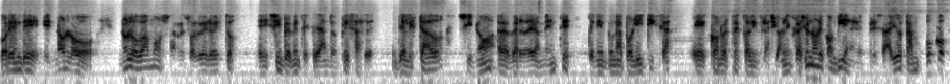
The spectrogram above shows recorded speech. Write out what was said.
Por ende, eh, no lo no lo vamos a resolver esto simplemente creando empresas del Estado, sino verdaderamente teniendo una política eh, con respecto a la inflación. La inflación no le conviene al empresario, tampoco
